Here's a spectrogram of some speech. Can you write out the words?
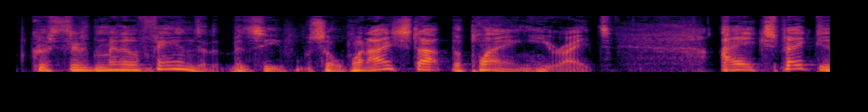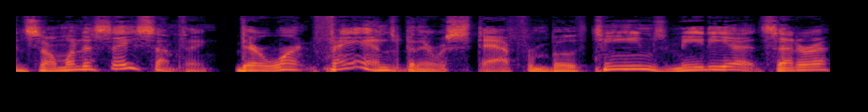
Of course, there's been no fans of it. But see, so when I stopped the playing, he writes, I expected someone to say something. There weren't fans, but there was staff from both teams, media, etc.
